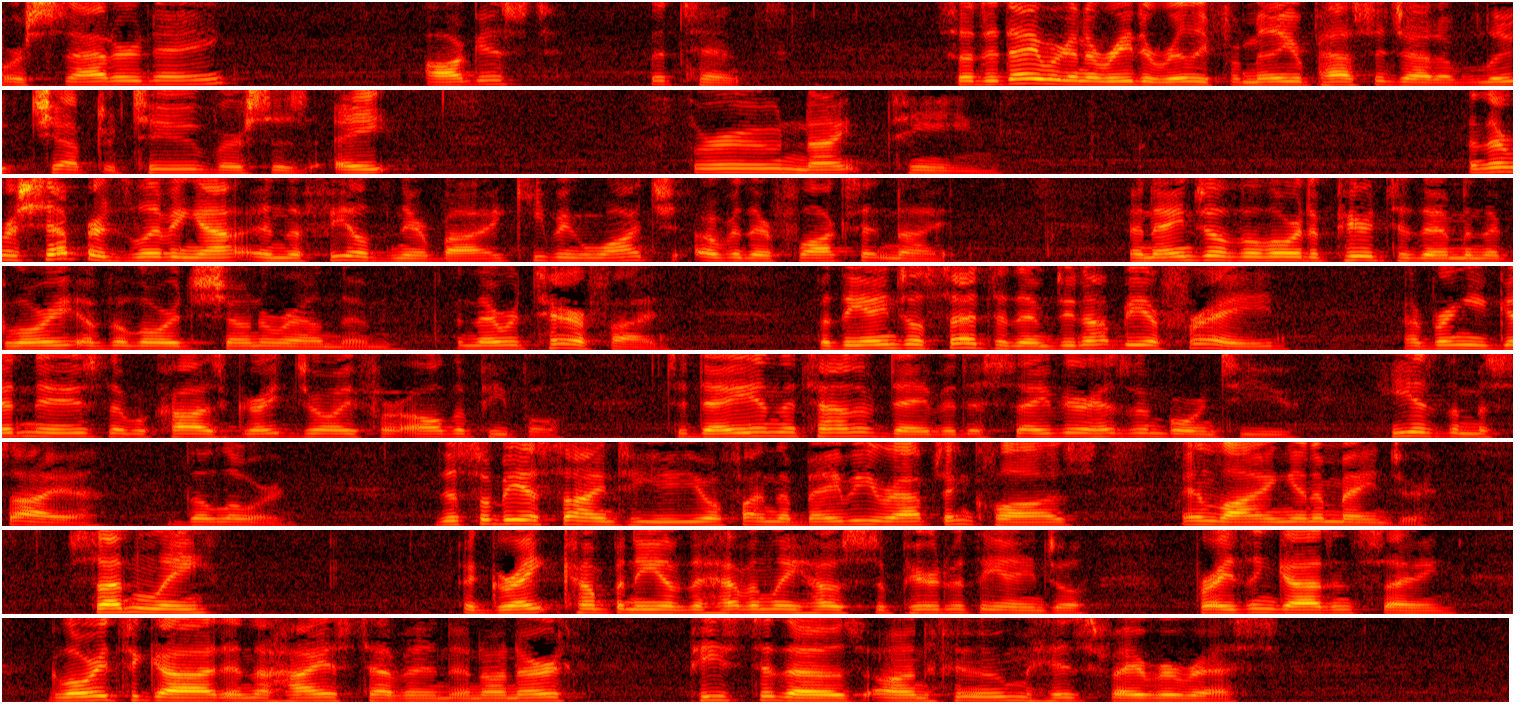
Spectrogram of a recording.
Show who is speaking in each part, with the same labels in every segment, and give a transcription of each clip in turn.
Speaker 1: for Saturday, August the 10th. So, today we're going to read a really familiar passage out of Luke chapter 2, verses 8 through 19. And there were shepherds living out in the fields nearby, keeping watch over their flocks at night. An angel of the Lord appeared to them, and the glory of the Lord shone around them and they were terrified. But the angel said to them, Do not be afraid. I bring you good news that will cause great joy for all the people. Today in the town of David, a Savior has been born to you. He is the Messiah, the Lord. This will be a sign to you. You'll find the baby wrapped in cloths and lying in a manger. Suddenly, a great company of the heavenly hosts appeared with the angel, praising God and saying, Glory to God in the highest heaven, and on earth peace to those on whom his favor rests.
